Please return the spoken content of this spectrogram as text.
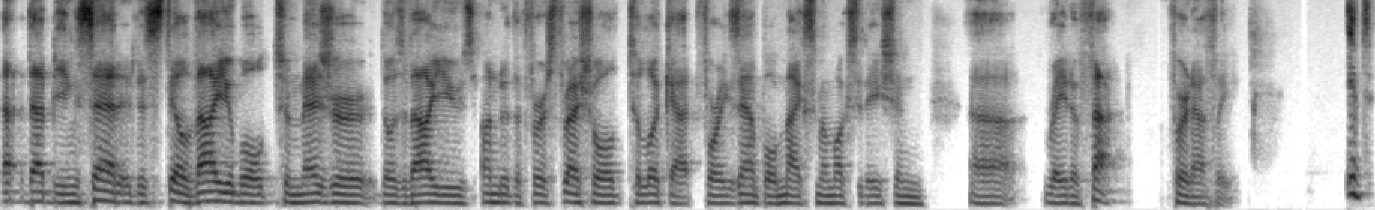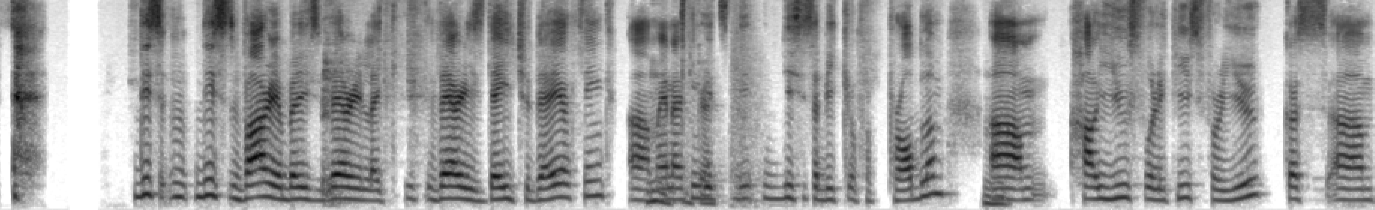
That, that being said, it is still valuable to measure those values under the first threshold to look at, for example, maximum oxidation uh, rate of fat for an athlete. It this this variable is very like it varies day to day i think um, mm, and i think okay. it's this is a bit of a problem mm. um, how useful it is for you because um,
